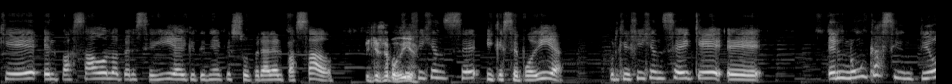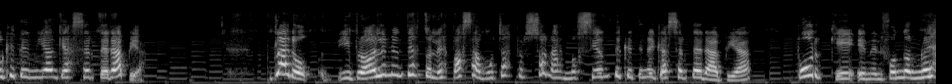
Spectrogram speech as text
que el pasado lo perseguía y que tenía que superar el pasado. Y que se podía. fíjense, y que se podía. Porque fíjense que eh, él nunca sintió que tenía que hacer terapia. Claro, y probablemente esto les pasa a muchas personas, no siente que tiene que hacer terapia porque en el fondo no es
